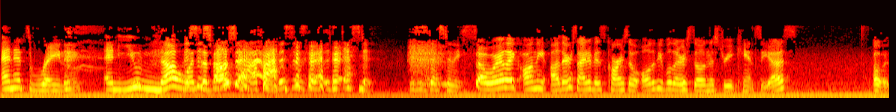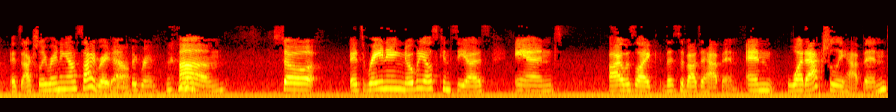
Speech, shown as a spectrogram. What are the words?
and it's raining, and you know what's about supposed to to happen. happen. This is this is destined. This is destiny. So we're like on the other side of his car, so all the people that are still in the street can't see us. Oh, it's actually raining outside right Yeah, now. big rain. um, so it's raining, nobody else can see us, and I was like, this is about to happen. And what actually happened,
